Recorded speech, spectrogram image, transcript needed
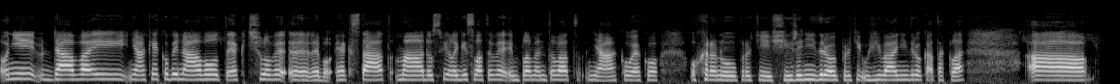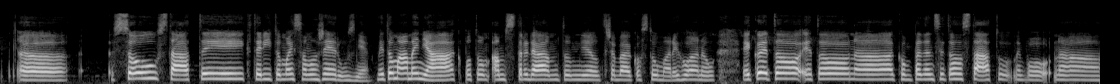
oni dávají nějaký jakoby návod, jak člověk, nebo jak stát má do své legislativy implementovat nějakou jako ochranu proti šíření drog, proti užívání drog a takhle. A jsou státy, které to mají samozřejmě různě. My to máme nějak, potom Amsterdam to měl třeba jako s tou marihuanou. Jako je to, je to na kompetenci toho státu nebo na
